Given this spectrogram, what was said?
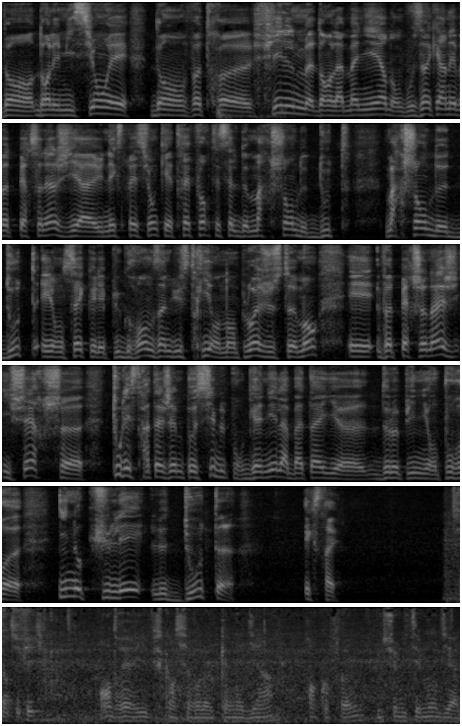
dans, dans l'émission. Et dans votre euh, film, dans la manière dont vous incarnez votre personnage, il y a une expression qui est très forte, c'est celle de marchand de doute marchand de doute et on sait que les plus grandes industries en emploient justement. Et votre personnage, il cherche euh, tous les stratagèmes possibles pour gagner la bataille euh, de l'opinion, pour euh, inoculer le doute. Extrait. Scientifique. André Rives, cancérologue canadien, francophone, une sommité mondiale.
